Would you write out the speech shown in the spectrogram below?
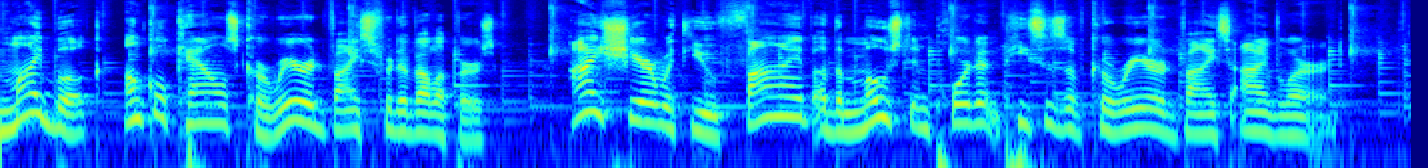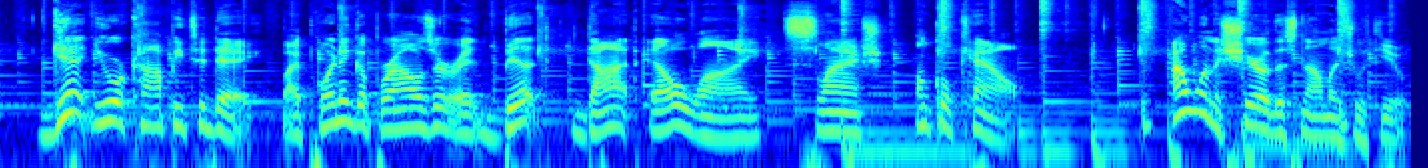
my book, Uncle Cal's Career Advice for Developers, I share with you five of the most important pieces of career advice I've learned. Get your copy today by pointing a browser at bit.ly slash Uncle Cal. I want to share this knowledge with you.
